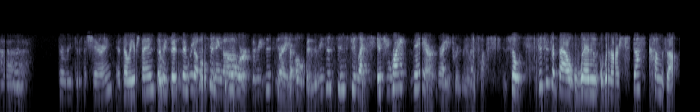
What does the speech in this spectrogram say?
uh, The resistance sharing? Is that what you're saying? The resistance the to resistance opening to up. the work, the resistance Right. to open, the resistance to like it's right there. Right. So this is about when when our stuff comes up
